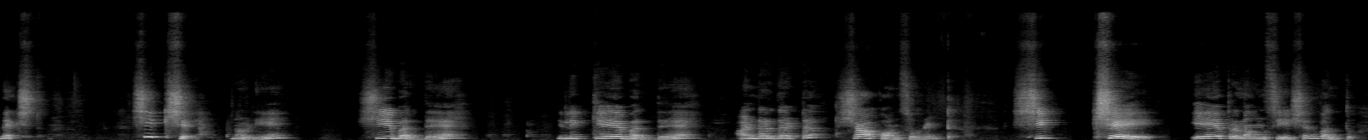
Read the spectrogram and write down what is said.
ನೆಕ್ಸ್ಟ್ ಶಿಕ್ಷೆ. ನೋಡಿ ಶಿ ಬರ್ದೆ, ಇಲ್ಲಿ ಕೆ ಬರ್ದೆ ಅಂಡರ್ ದಟ್ ಶಾ ಕಾನ್ಸೋನೆಂಟ್ ಶಿಕ್ಷೆ, ಎ ಪ್ರೊನೌನ್ಸಿಯೇಷನ್ ಬಂತು.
